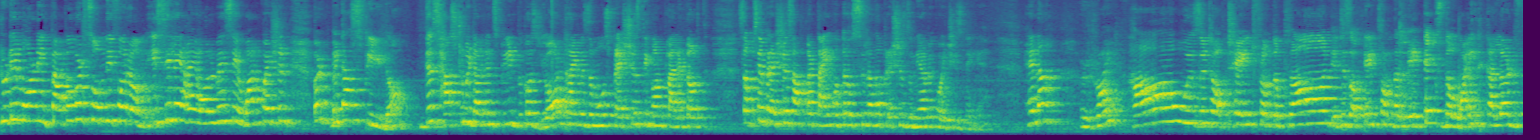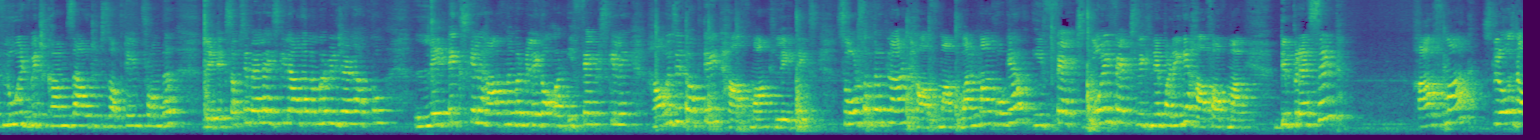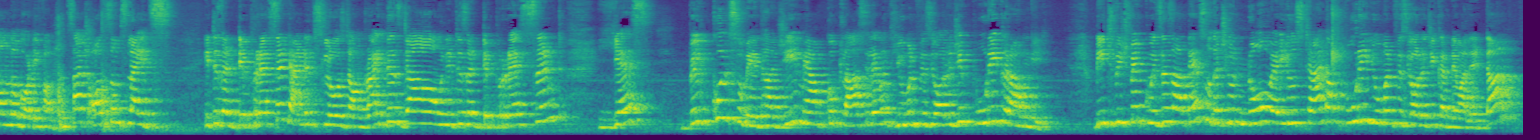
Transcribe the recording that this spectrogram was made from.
टुडे मॉर्निंग पेपर सोमनीफरम इसीलिए I always say one question but बेटा speed this has to be done in speed because your time is the most precious thing on planet earth सबसे precious आपका time होता है, उससे ज़्यादा precious दुनिया में कोई चीज़ नहीं है. है ना? Right how is it obtained from the plant it is obtained from the latex the white colored fluid which comes out it is obtained from the latex सबसे पहला इसके लिए आधा नंबर मिल जाएगा आपको latex के लिए हाफ़ नंबर मिलेगा और effects के लिए how is it obtained half mark latex source of the plant half mark one mark हो गया effects दो effects लिखने पड़ेंगे half half mark depressant half mark slows down the body function such awesome slides It is a depressant and it slows down. Write this down. It is a depressant. Yes. बिल्कुल सुमेधा जी मैं आपको class eleventh human physiology पूरी कराऊंगी बीच बीच में quizzes आते हैं so that you know where you stand और पूरी ह्यूमन फिजियोलॉजी करने वाले हैं done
